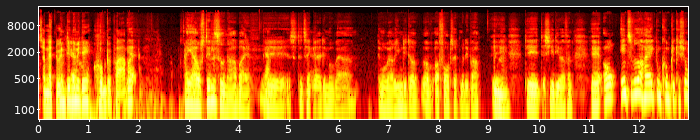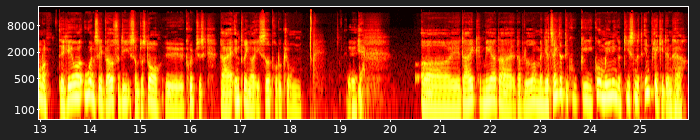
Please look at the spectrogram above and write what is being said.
Sådan at du ikke det er kan det. humpe på arbejde. Ja, jeg har jo stillesiddende arbejde, ja. øh, så det tænker jeg, det må være, det må være rimeligt at, at, at fortsætte med det bare. Mm. Det, det siger de i hvert fald. Øh, og indtil videre har jeg ikke nogen komplikationer. Det hæver uanset hvad, fordi som der står øh, kryptisk, der er ændringer i sædproduktionen. Øh, ja. Og øh, der er ikke mere, der, der bløder. Men jeg tænkte, at det kunne give god mening at give sådan et indblik i den her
